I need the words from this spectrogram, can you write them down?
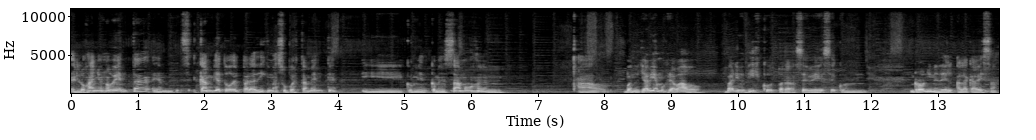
En los años 90 em, cambia todo el paradigma supuestamente y comenzamos a... Bueno, ya habíamos grabado varios discos para CBS con Ronnie Medel a la cabeza.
